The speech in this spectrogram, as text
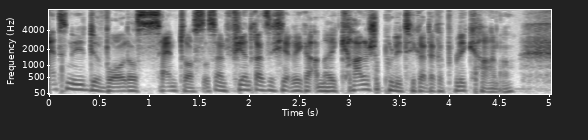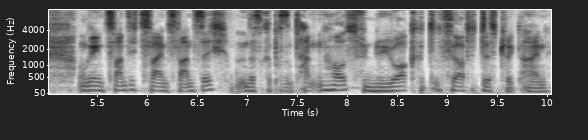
Anthony DeWalder Santos ist ein 34-jähriger amerikanischer Politiker der Republikaner und ging 2022 in das Repräsentantenhaus für New York 3rd District ein.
